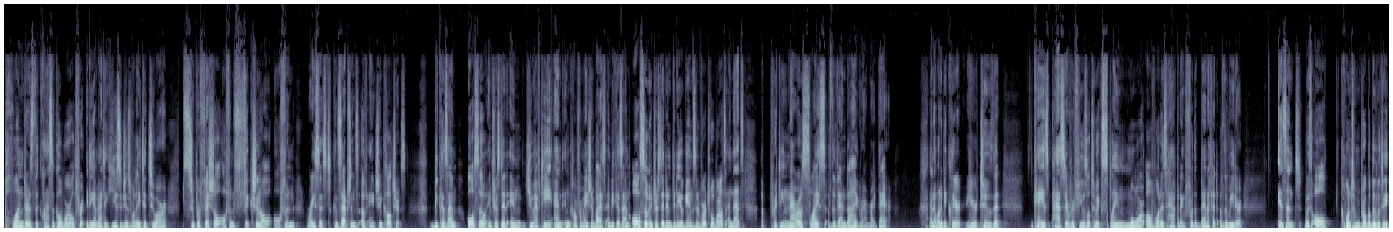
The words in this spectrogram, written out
plunders the classical world for idiomatic usages related to our superficial, often fictional, often racist conceptions of ancient cultures. Because I'm also interested in QFT and in confirmation bias, and because I'm also interested in video games and virtual worlds. And that's a pretty narrow slice of the Venn diagram right there. And I want to be clear here, too, that Kay's passive refusal to explain more of what is happening for the benefit of the reader isn't, with all quantum probability,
